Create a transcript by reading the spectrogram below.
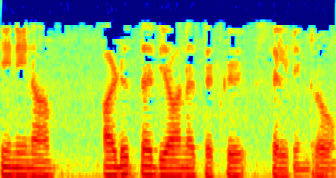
இனி நாம் அடுத்த தியானத்திற்கு செல்கின்றோம்.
